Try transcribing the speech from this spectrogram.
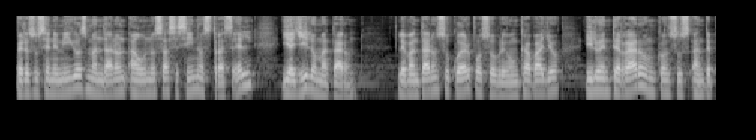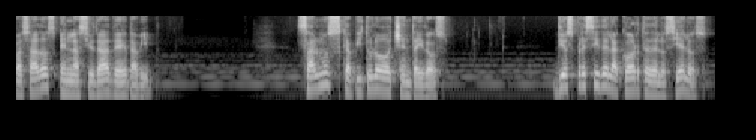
Pero sus enemigos mandaron a unos asesinos tras él, y allí lo mataron. Levantaron su cuerpo sobre un caballo y lo enterraron con sus antepasados en la ciudad de David. Salmos capítulo 82 Dios preside la corte de los cielos,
